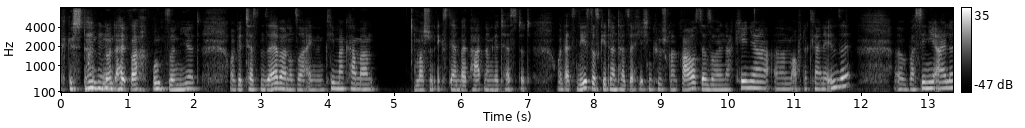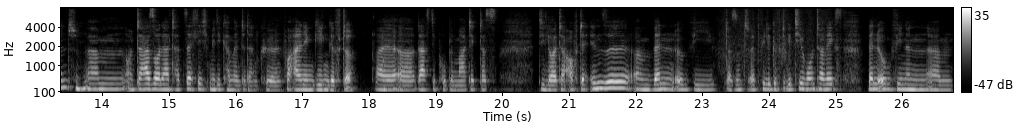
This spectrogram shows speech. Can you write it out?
gestanden mhm. und einfach funktioniert. Und wir testen selber in unserer eigenen Klimakammer. Haben wir schon extern bei Partnern getestet. Und als nächstes geht dann tatsächlich ein Kühlschrank raus. Der soll nach Kenia ähm, auf eine kleine Insel, äh, Bassini Island. Mhm. Ähm, und da soll er tatsächlich Medikamente dann kühlen, vor allen Dingen Gegengifte. Weil äh, da ist die Problematik, dass die Leute auf der Insel, ähm, wenn irgendwie, da sind halt viele giftige Tiere unterwegs, wenn irgendwie ein, ähm,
